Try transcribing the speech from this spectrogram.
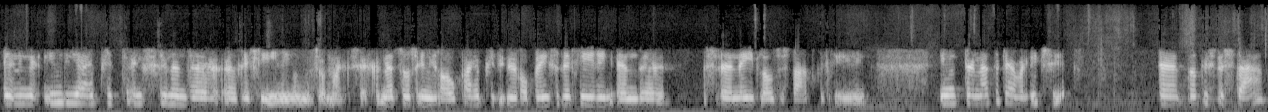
In India heb je twee verschillende uh, regeringen, om het zo maar te zeggen. Net zoals in Europa heb je de Europese regering en de Nederlandse staatsregering. In Ternate, waar ik zit, uh, dat is de staat.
